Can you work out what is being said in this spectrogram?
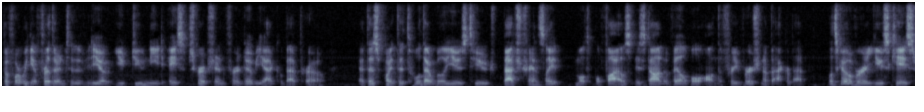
Before we get further into the video, you do need a subscription for Adobe Acrobat Pro. At this point, the tool that we'll use to batch translate multiple files is not available on the free version of Acrobat. Let's go over a use case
